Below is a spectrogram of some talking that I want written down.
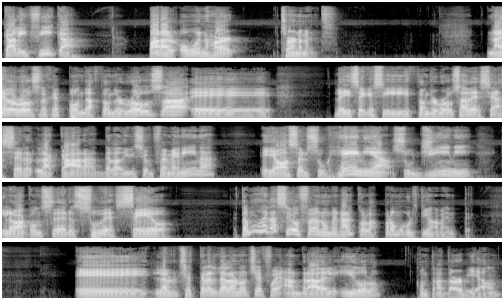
califica para el Owen Hart Tournament. Nyla Rose le responde a Thunder Rosa. Eh, le dice que si Thunder Rosa desea ser la cara de la división femenina, ella va a ser su genia, su genie, y le va a conceder su deseo. Esta mujer ha sido fenomenal con las promos últimamente. Eh, la lucha estelar de la noche fue Andrade el ídolo contra Darby Allin.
